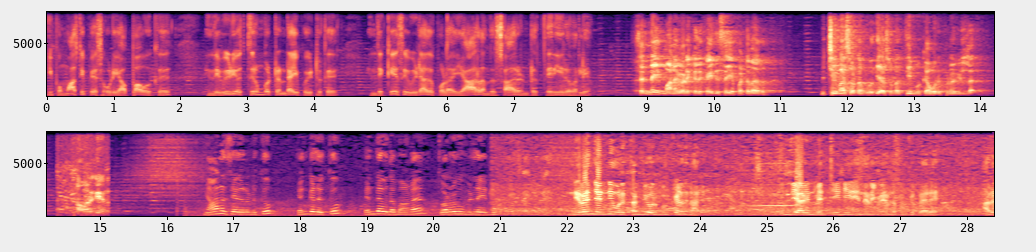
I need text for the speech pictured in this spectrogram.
இப்போ மாற்றி பேசக்கூடிய அப்பாவுக்கு இந்த வீடியோ திரும்ப ட்ரெண்ட் ஆகி போயிட்டுருக்கு. இந்த கேஸு விடாது போல் யார் அந்த சாருன்ட்டு தெரிகிற வரலையும் சென்னை மாணவி வழக்கில் கைது செய்யப்பட்டவர். நிச்சயமா சொல்றேன் உறுதியா சொல்றேன் திமுக உறுப்பினர் இல்ல. அவருக்கு ஞானசேகரனுக்கும் எங்களுக்கும் எந்த விதமான தொடர்பும் இல்லை என்று நிரஞ்சன்னி ஒரு தம்பி ஒரு புக் எழுதினார். இந்தியாவின் வெற்றின்னு நினைக்கிறேன் அந்த புக்கு பேரு. அதை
